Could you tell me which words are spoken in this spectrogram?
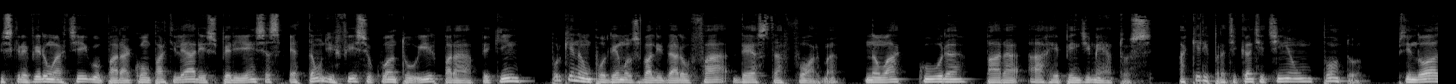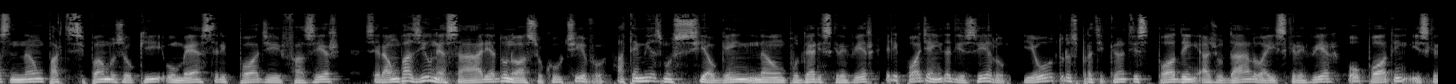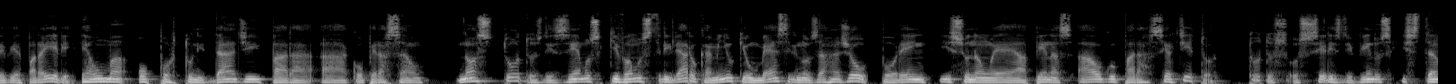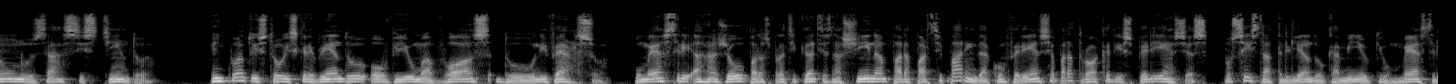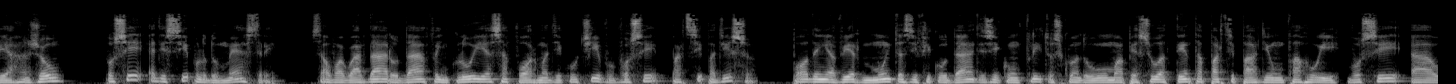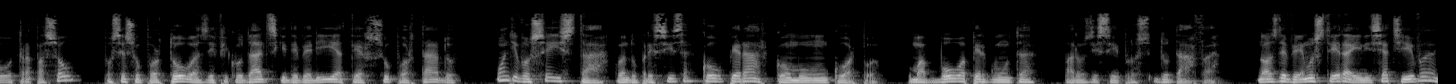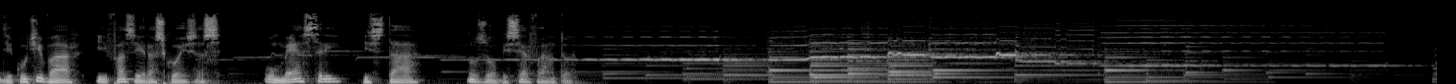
Escrever um artigo para compartilhar experiências é tão difícil quanto ir para Pequim? Por que não podemos validar o Fá desta forma? Não há cura para arrependimentos. Aquele praticante tinha um ponto. Se nós não participamos o que o Mestre pode fazer, será um vazio nessa área do nosso cultivo. Até mesmo se alguém não puder escrever, ele pode ainda dizê-lo e outros praticantes podem ajudá-lo a escrever ou podem escrever para ele. É uma oportunidade para a cooperação. Nós todos dizemos que vamos trilhar o caminho que o Mestre nos arranjou, porém, isso não é apenas algo para ser dito. Todos os seres divinos estão nos assistindo. Enquanto estou escrevendo, ouvi uma voz do universo. O mestre arranjou para os praticantes na China para participarem da conferência para troca de experiências. Você está trilhando o caminho que o mestre arranjou? Você é discípulo do mestre? Salvaguardar o DAFA inclui essa forma de cultivo. Você participa disso? Podem haver muitas dificuldades e conflitos quando uma pessoa tenta participar de um farrui. Você a ultrapassou? Você suportou as dificuldades que deveria ter suportado? Onde você está quando precisa cooperar como um corpo? Uma boa pergunta para os discípulos do DAFA. Nós devemos ter a iniciativa de cultivar e fazer as coisas. O Mestre está nos observando.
